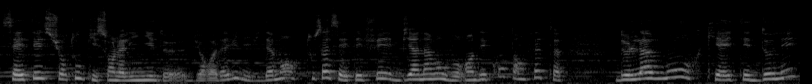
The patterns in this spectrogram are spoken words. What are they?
ça a été surtout, qui sont la lignée du roi David évidemment, tout ça ça a été fait bien avant, vous vous rendez compte en fait de l'amour qui a été donné,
